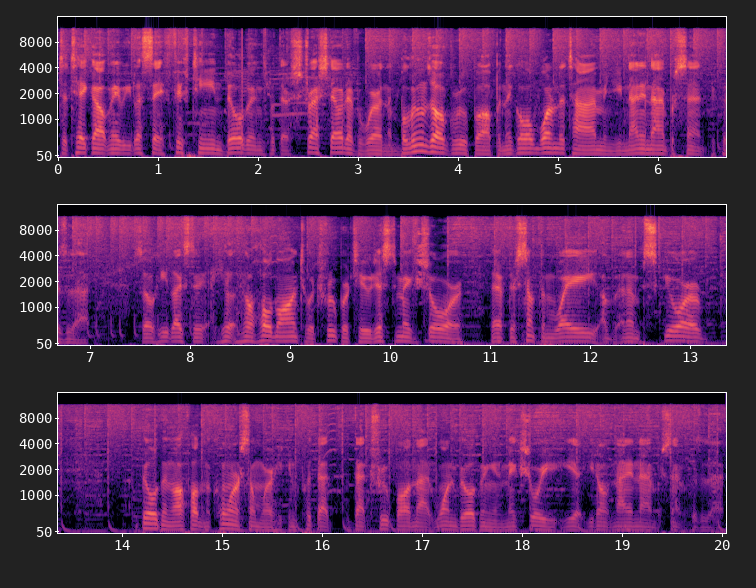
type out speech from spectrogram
to take out maybe let's say 15 buildings, but they're stretched out everywhere, and the balloons all group up, and they go one at a time, and you 99% because of that. So he likes to he'll, he'll hold on to a troop or two just to make sure that if there's something way of an obscure building off out in the corner somewhere, he can put that that troop on that one building and make sure you you, don't 99% because of that.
